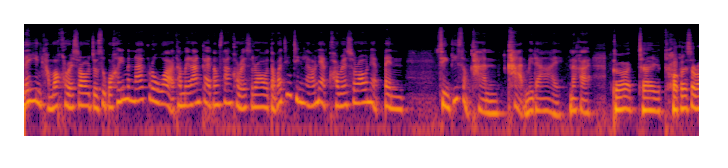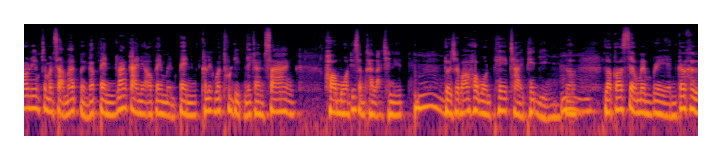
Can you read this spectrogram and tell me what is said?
ได้ยินคำว่าคอเลสเตอรอลจะรู้สึกว่าเฮ้ยมันน่ากลัวทำไมร่างกายต้องสร้างคอเลสเตอรอลแต่ว่าจริง ๆ แล้วเนี่ยคอเลสเตอรอลเนี่ยเป็นสิ่งที่สำคัญขาดไม่ได้นะคะ ก็ใช่คอคอเลสเตอรอลนี่มันสามารถเหมือนกับเป็นร่างกายเนี่ยเอาไปเหมือนเป็นเขาเรียกวัตถุดิบในการสร้างฮอร์โมนที่สำคัญหลายชนิด โดยเฉพาะฮอร์โมนเพศชายเพศหญิงเนาะแล้วก็ cell membrane ก็คือ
